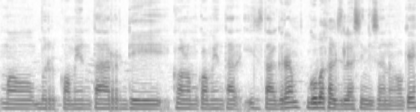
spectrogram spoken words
mau berkomentar di kolom komentar Instagram, gue bakal jelasin di sana, oke? Okay?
